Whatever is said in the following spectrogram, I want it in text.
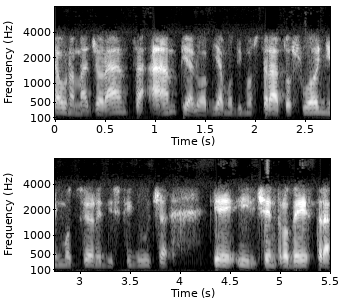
ha una maggioranza ampia, lo abbiamo dimostrato su ogni mozione di sfiducia che il centrodestra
